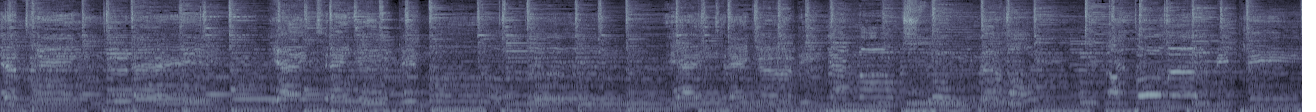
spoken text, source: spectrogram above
Jeg trenger deg. Jeg trenger din nåde. Jeg trenger din gjennomstungne hånd lagt over mitt liv.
